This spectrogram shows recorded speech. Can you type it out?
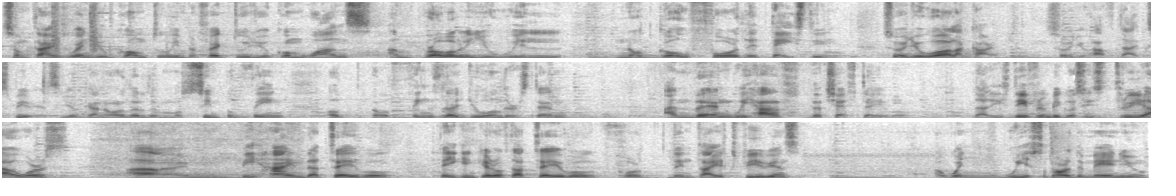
Sometimes when you come to Imperfecto, you come once and probably you will not go for the tasting. So you go a la carte. So you have that experience. You can order the most simple thing of, of things that you understand. And then we have the chef table. That is different because it's three hours. I'm behind that table, taking care of that table for the entire experience. When we start the menu,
